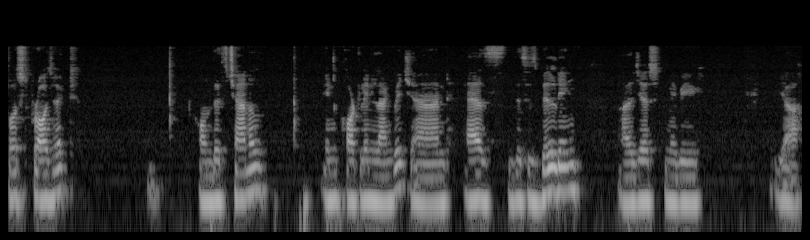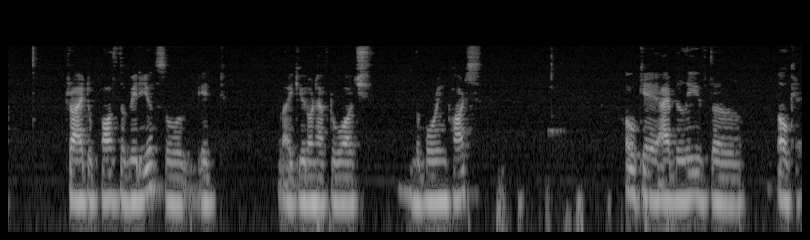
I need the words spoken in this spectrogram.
first project on this channel in Kotlin language. And as this is building I'll just maybe yeah try to pause the video so it like you don't have to watch the boring parts. Okay I believe the okay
